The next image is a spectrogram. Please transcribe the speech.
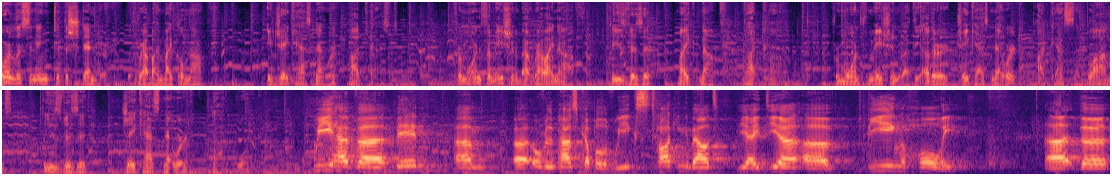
are listening to The Stender with Rabbi Michael Knopf, a JCast Network podcast. For more information about Rabbi Knopf, please visit mikeknopf.com. For more information about the other JCast Network podcasts and blogs, please visit jcastnetwork.org. We have uh, been, um, uh, over the past couple of weeks, talking about the idea of being holy. Uh, the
